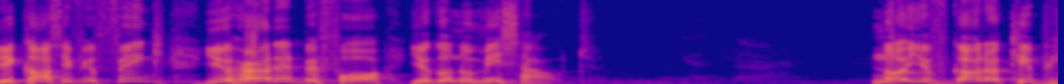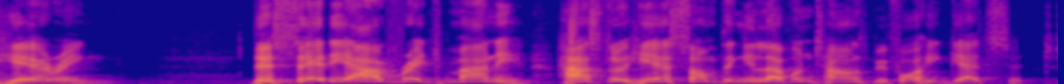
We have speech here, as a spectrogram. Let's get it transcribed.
Because if you think you heard it before, you're going to miss out. No, you've got to keep hearing. They say the average man has to hear something 11 times before he gets it.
